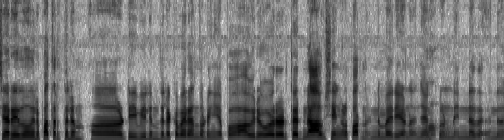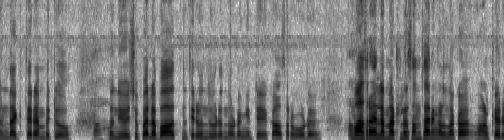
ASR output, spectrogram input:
ചെറിയ തോതിൽ പത്രത്തിലും ടി വിയിലും ഇതിലൊക്കെ വരാൻ തുടങ്ങി. അപ്പോൾ അവർ ഓരോരുത്തരുടെ ആവശ്യങ്ങൾ പറഞ്ഞു. ഇന്ന മാതിരിയാണ് ഞങ്ങൾക്ക് ഇന്ന- ഇന്നത് ഇന്നത് ഉണ്ടാക്കി തരാൻ പറ്റുമോ എന്ന് ചോദിച്ചു. പല ഭാഗത്ത് നിന്ന് തിരുവനന്തപുരം തുടങ്ങിയിട്ട് കാസർഗോഡ്. മാത്രമല്ല മറ്റുള്ള സംസ്ഥാനങ്ങളിൽ നിന്നൊക്കെ ആൾക്കാർ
